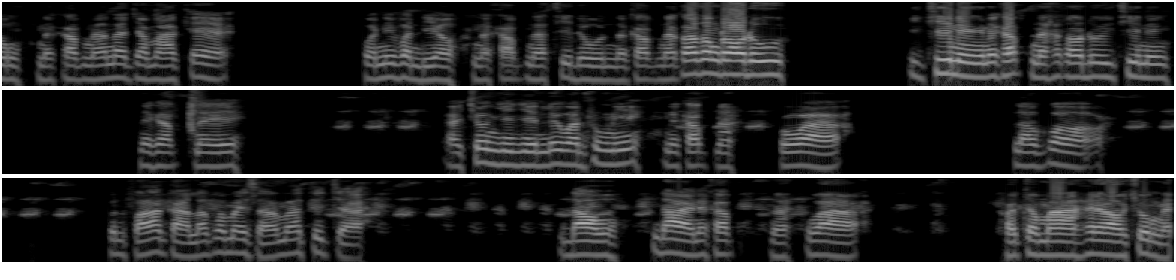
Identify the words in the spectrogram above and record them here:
ลงนะครับนะน่าจะมาแค่วันนี้วันเดียวนะครับนะที่โดนนะครับนะก็ต้องรอดูอีกทีหนึ่งนะครับนะรอดูอีกทีหนึ่งนะครับ ในช่วงเย็นๆหรือวันพรุ่งนี้นะครับนะเพราะว่าเราก็บนฟ้าอากาศเราก็ไม่สามารถที่จะ เดาได้นะครับนะว่าเขาจะมาให้เราช่วงไหน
